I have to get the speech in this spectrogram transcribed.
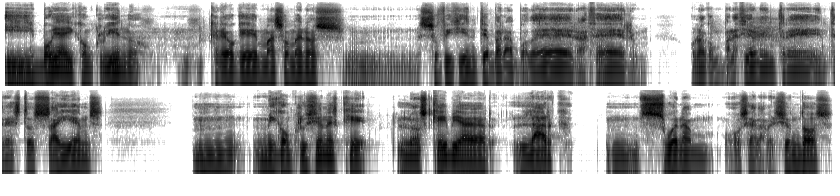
Y voy a ir concluyendo. Creo que más o menos mm, suficiente para poder hacer una comparación entre, entre estos IEMs mi conclusión es que los KBR Lark mm, suenan, o sea, la versión 2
